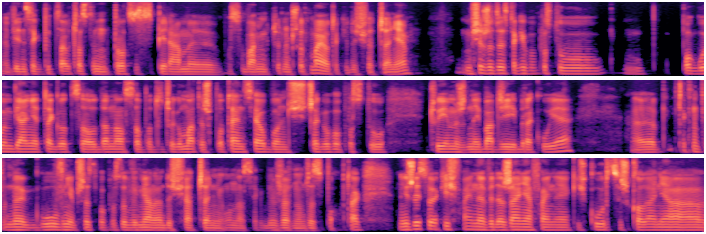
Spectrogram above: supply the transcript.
więc jakby cały czas ten proces wspieramy osobami, które na przykład mają takie doświadczenie. Myślę, że to jest takie po prostu pogłębianie tego, co dana osoba, do czego ma też potencjał, bądź czego po prostu czujemy, że najbardziej jej brakuje. e, tak naprawdę głównie przez po prostu wymianę doświadczeń u nas jakby wewnątrz zespołu, tak? No jeżeli są jakieś fajne wydarzenia, fajne jakieś kursy, szkolenia,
